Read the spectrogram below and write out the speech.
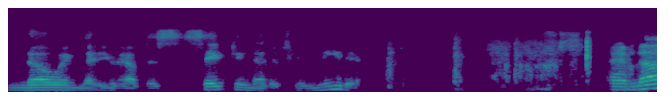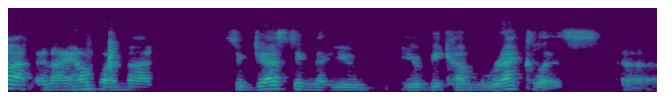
knowing that you have this safety net if you need it. I am not, and I hope I'm not suggesting that you you become reckless uh,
